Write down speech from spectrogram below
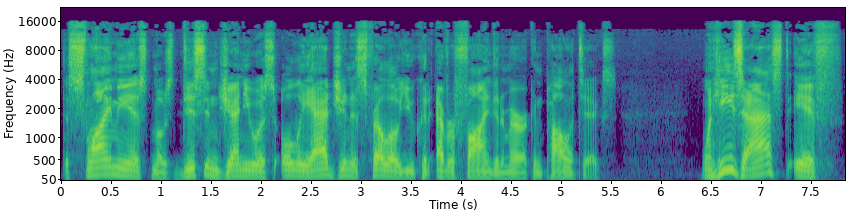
the slimiest, most disingenuous, oleaginous fellow you could ever find in American politics, when he's asked if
